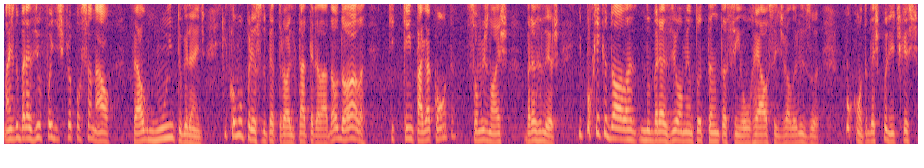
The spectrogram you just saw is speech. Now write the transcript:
mas no Brasil foi desproporcional, foi algo muito grande. E como o preço do petróleo está atrelado ao dólar, que quem paga a conta somos nós brasileiros. E por que, que o dólar no Brasil aumentou tanto assim, ou o real se desvalorizou? Por conta das políticas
